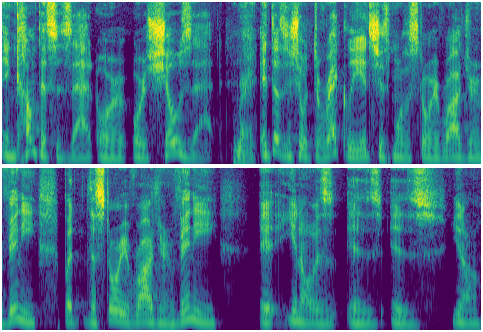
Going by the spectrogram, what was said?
encompasses that or or shows that. Right. It doesn't show it directly. It's just more the story of Roger and Vinnie. But the story of Roger and Vinnie, it, you know, is is is you know,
